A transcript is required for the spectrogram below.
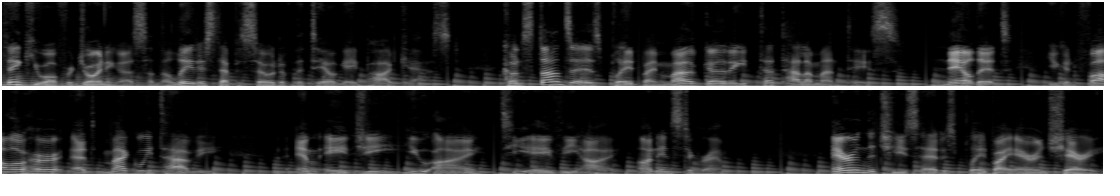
Thank you all for joining us on the latest episode of the Tailgate Podcast. Constanza is played by Margarita Talamantes. Nailed it! You can follow her at Maguitavi, M A G U I T A V I, on Instagram. Aaron the Cheesehead is played by Aaron Sherry.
